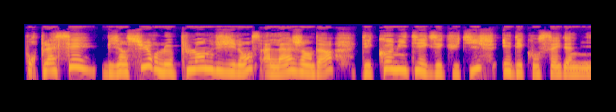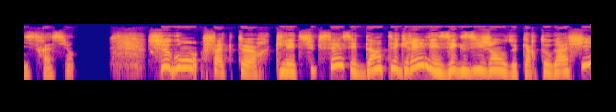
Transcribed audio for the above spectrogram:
pour placer, bien sûr, le plan de vigilance à l'agenda des comités exécutifs et des conseils d'administration. Second facteur clé de succès, c'est d'intégrer les exigences de cartographie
